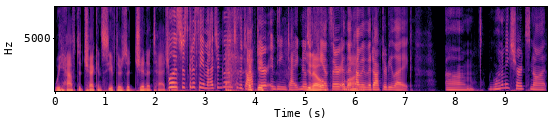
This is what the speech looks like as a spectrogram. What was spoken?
we have to check and see if there's a jinn attachment. Well, I was just gonna say, imagine going to the doctor and being diagnosed you know, with cancer, and then on. having the doctor be like, um, "We want to make sure it's not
